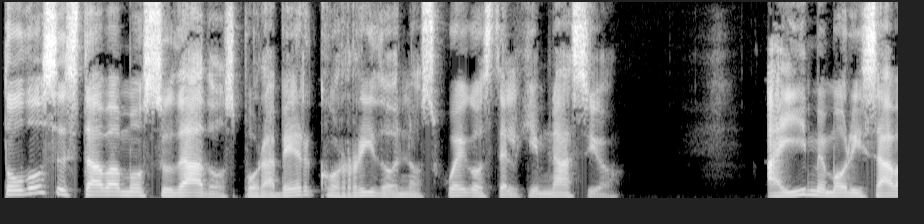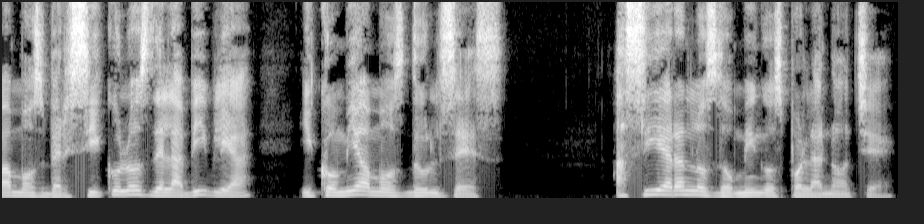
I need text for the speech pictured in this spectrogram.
Todos estábamos sudados por haber corrido en los juegos del gimnasio. Ahí memorizábamos versículos de la Biblia y comíamos dulces. Así eran los domingos por la noche.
